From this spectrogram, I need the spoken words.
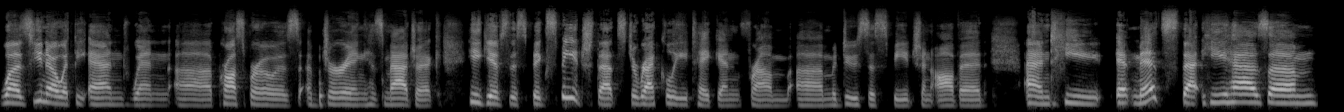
was you know at the end when uh, prospero is abjuring his magic he gives this big speech that's directly taken from uh, medusa's speech in ovid and he admits that he has um,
